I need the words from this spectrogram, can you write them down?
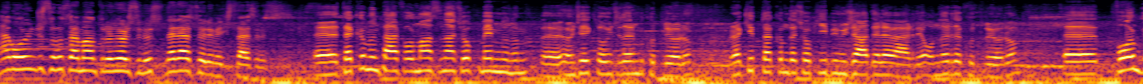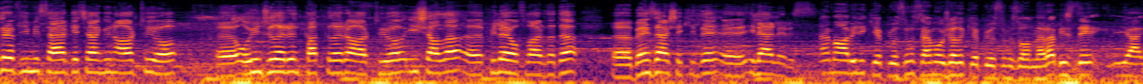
Hem oyuncusunuz hem antrenörsünüz. Neler söylemek istersiniz? e, takımın performansından çok memnunum. E, öncelikle oyuncularımı kutluyorum. Rakip takım da çok iyi bir mücadele verdi. Onları da kutluyorum. E, form grafiğimiz her geçen gün artıyor. E, oyuncuların katkıları artıyor. İnşallah e, playofflarda da e, benzer şekilde e, ilerleriz. Hem abilik yapıyorsunuz hem hocalık yapıyorsunuz onlara. Biz de ya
